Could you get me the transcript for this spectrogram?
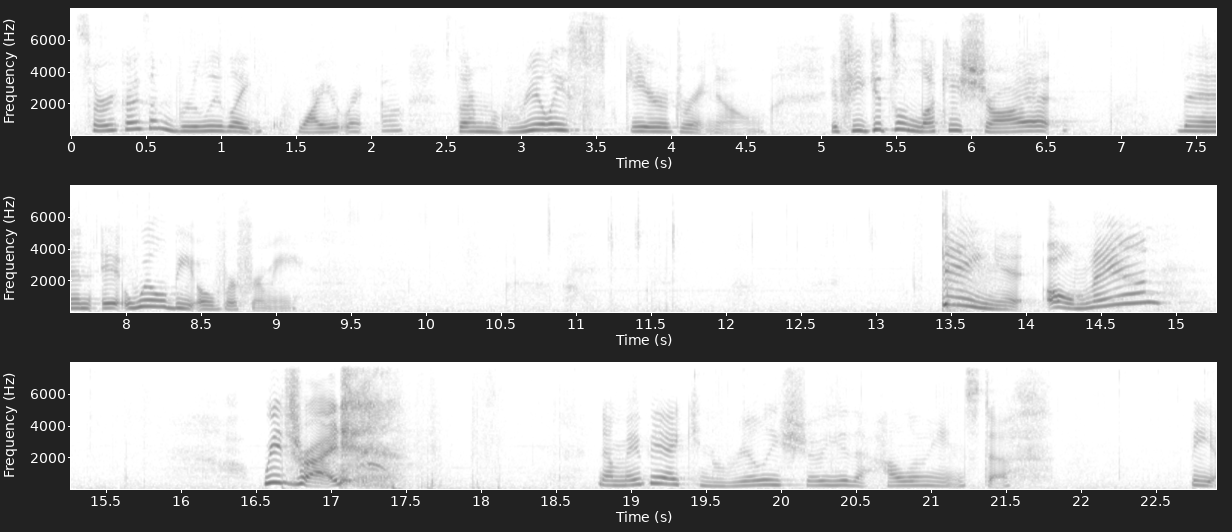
Sorry guys, I'm really like quiet right now. So that I'm really scared right now. If he gets a lucky shot, then it will be over for me. Dang it. Oh man. We tried. now maybe I can really show you the Halloween stuff. But yeah.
